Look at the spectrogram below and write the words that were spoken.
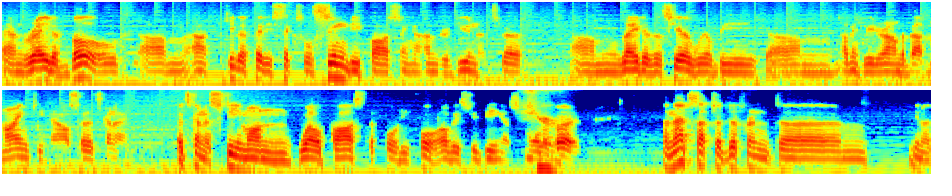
and rate of build, um, our Aquila 36 will soon be passing 100 units. So, um, later this year, we'll be, um, I think we're around about 90 now. So it's going to it's going to steam on well past the 44, obviously being a smaller Sure. boat. And that's such a different, um, you know,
